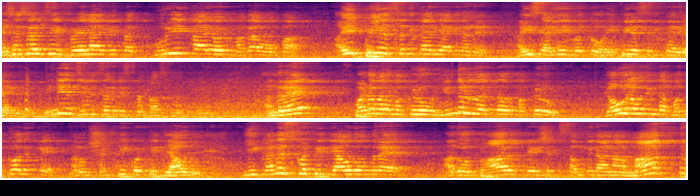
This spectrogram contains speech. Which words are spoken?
S S L C fail ಆಗಿದ್ದ ಕುರಿ ಕಾಯೋರ್ ಮಗ ಒಬ್ಬ ಐ ಪಿ ಎಸ್ ಅಧಿಕಾರಿ ಆಗಿದ್ದಾನೆ. ಐ ಸಿ ಅಲ್ಲಿ ಇವತ್ತು ಐ ಪಿ ಎಸ್ ಅಧಿಕಾರಿ ಆಗಿದ್ದಾರೆ ಇಂಡಿಯನ್ ಸಿವಿಲ್ ಸರ್ವಿಸ್ನ ಪಾಸ್ ಮಾಡಿದ್ದಾರೆ ಅಂದ್ರೆ ಬಡವರ ಮಕ್ಕಳು ಹಿಂದುಳಿದಂತವ್ರ ಮಕ್ಕಳು ಗೌರವದಿಂದ ಬದುಕೋದಕ್ಕೆ ನಮಗೆ ಶಕ್ತಿ ಕೊಟ್ಟಿದ್ ಯಾವುದು? ಈ ಕನಸು ಕೊಟ್ಟಿದ್ ಯಾವುದು ಅಂದ್ರೆ ಅದು ಭಾರತ ದೇಶದ ಸಂವಿಧಾನ ಮಾತ್ರ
